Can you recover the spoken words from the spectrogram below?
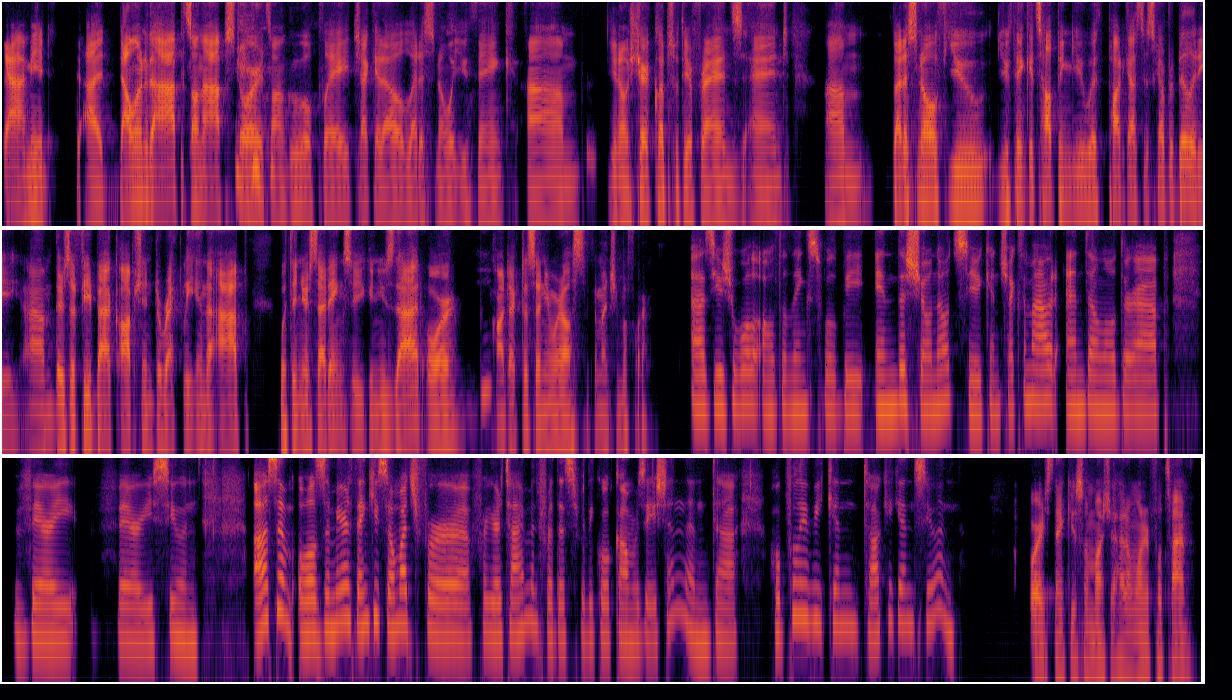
Yeah, I mean, uh, download the app. It's on the App Store. It's on Google Play. Check it out. Let us know what you think. Um, you know, share clips with your friends and um, let us know if you you think it's helping you with podcast discoverability. Um, there's a feedback option directly in the app within your settings, so you can use that or mm-hmm. contact us anywhere else, like I mentioned before. As usual, all the links will be in the show notes, so you can check them out and download their app very very soon. Awesome. Well, Zameer, thank you so much for for your time and for this really cool conversation. And uh, hopefully, we can talk again soon. Of course. Thank you so much. I had a wonderful time.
